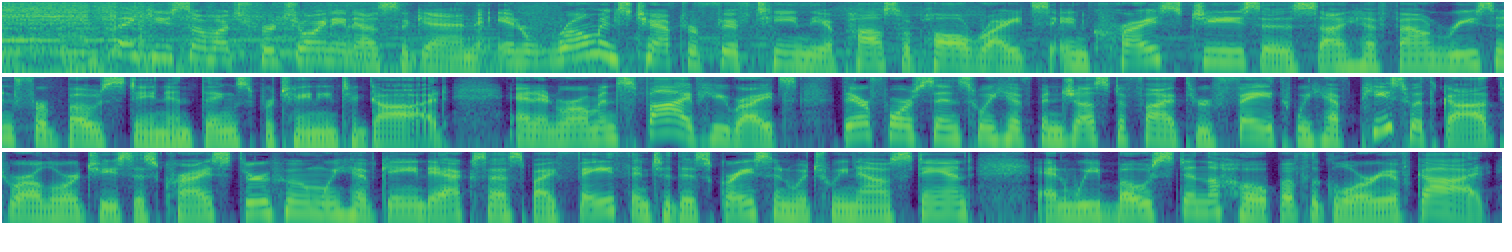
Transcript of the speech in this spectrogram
Thank you so much for joining us again. In Romans chapter 15, the Apostle Paul writes, In Christ Jesus, I have found reason for boasting in things pertaining to God. And in Romans 5, he writes, Therefore, since we have been justified through faith, we have peace with God through our Lord Jesus Christ, through whom we have gained access by faith into this grace in which we now stand, and we boast in the hope of the glory of God.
